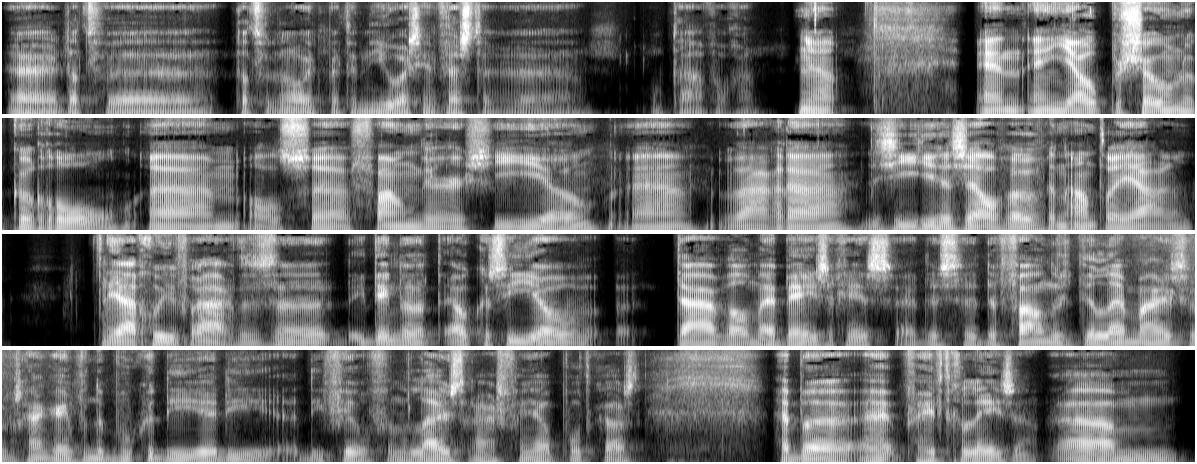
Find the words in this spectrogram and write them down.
Uh, dat, we, dat we nooit met een US investor uh, op tafel gaan. Ja, en, en jouw persoonlijke rol um, als founder, CEO, waar zie je jezelf over een aantal jaren? Ja, goede vraag. Dus ik denk dat elke CEO daar wel mee bezig is. dus de Founders Dilemma is waarschijnlijk een van de boeken die, die, die veel van de luisteraars van jouw podcast hebben, heeft gelezen. Um,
